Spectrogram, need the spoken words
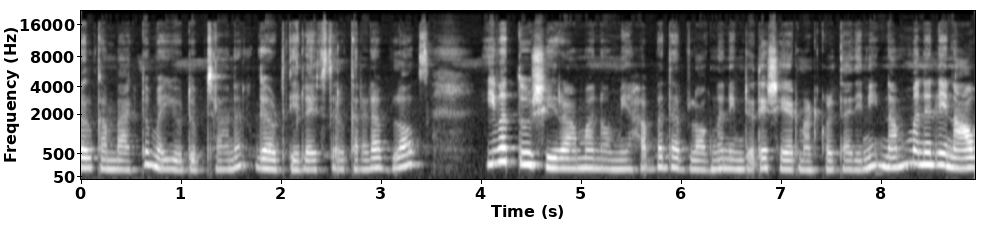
Welcome back to my YouTube channel Gowdti lifestyle Kannada vlogs ಇವತ್ತು ಶ್ರೀರಾಮನವಮಿ ಹಬ್ಬದ ವ್ಲಾಗ್ನ ನಿಮ್ಮ ಜೊತೆ ಶೇರ್ ಮಾಡ್ಕೊಳ್ತಾ ಇದ್ದೀನಿ ನಮ್ಮ ಮನೇಲಿ ನಾವು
